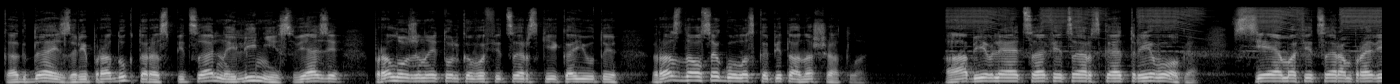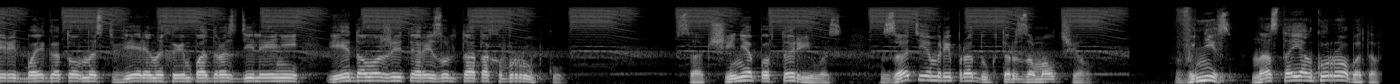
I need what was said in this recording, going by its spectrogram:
когда из репродуктора специальной линии связи, проложенной только в офицерские каюты, раздался голос капитана шаттла. Объявляется офицерская тревога. Всем офицерам проверить боеготовность веренных им подразделений и доложить о результатах в рубку. Сообщение повторилось. Затем репродуктор замолчал. «Вниз, на стоянку роботов!»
